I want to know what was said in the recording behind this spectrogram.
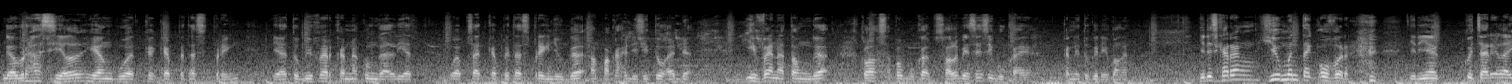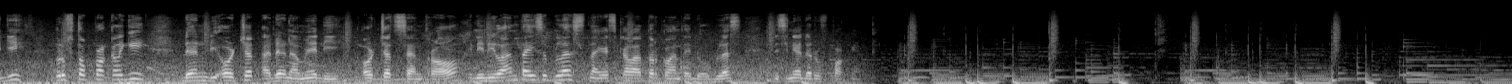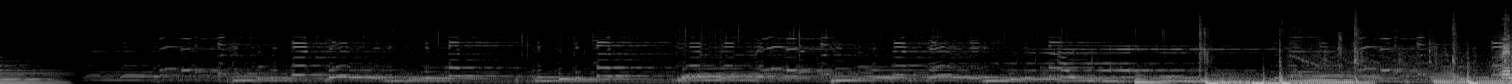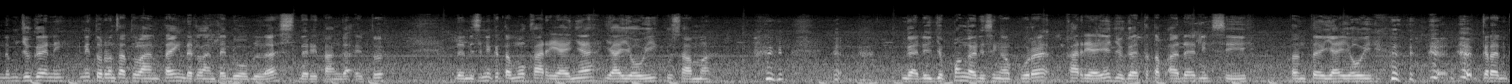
nggak berhasil yang buat ke Capital Spring ya to be fair karena aku nggak lihat website Capital Spring juga apakah di situ ada event atau enggak close apa buka soalnya biasanya sih buka ya kan itu gede banget. Jadi sekarang human take over. Jadinya aku cari lagi rooftop park lagi. Dan di Orchard ada namanya di Orchard Central. Ini di lantai 11 naik eskalator ke lantai 12 di sini ada roof parknya random juga nih. Ini turun satu lantai dari lantai 12 dari tangga itu. Dan di sini ketemu karyanya Yayoi Kusama. nggak di Jepang, nggak di Singapura, karyanya juga tetap ada nih si Tante Yayoi. keren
